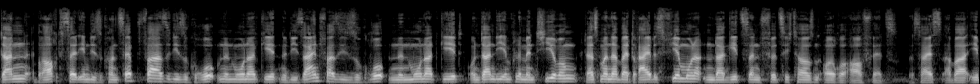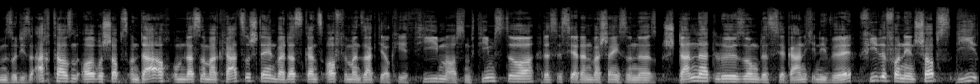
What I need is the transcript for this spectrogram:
dann braucht es halt eben diese Konzeptphase, die so grob einen Monat geht, eine Designphase, die so grob einen Monat geht und dann die Implementierung. Da ist man dann bei drei bis vier Monaten und da geht's dann 40.000 Euro aufwärts. Das heißt aber eben so diese 8.000 Euro Shops und da auch, um das nochmal klarzustellen, weil das ganz oft, wenn man sagt, ja okay, Theme aus dem Theme Store, das ist ja dann wahrscheinlich so eine Standardlösung, das ist ja gar nicht individuell. Viele von den Shops, die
